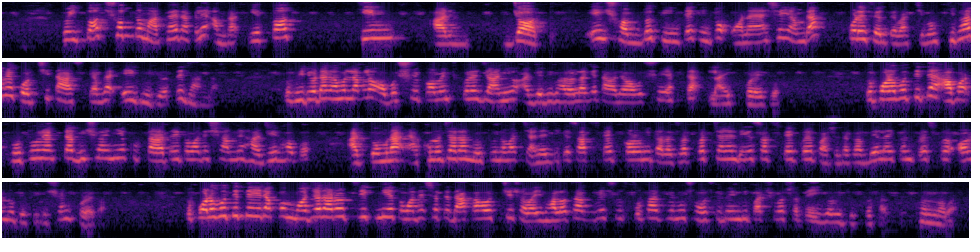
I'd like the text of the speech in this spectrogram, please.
তো এই তৎশব্দ মাথায় রাখলে আমরা এতৎ কিম আর যত এই শব্দ তিনটে কিন্তু অনায়াসেই আমরা করে ফেলতে পারছি এবং কীভাবে করছি তা আজকে আমরা এই ভিডিওতে জানলাম। তো ভিডিওটা কেমন লাগল অবশ্যই কমেন্ট করে জানিও, আর যদি ভালো লাগে তাহলে অবশ্যই একটা লাইক করে দিও। তো পরবর্তীতে আবার নতুন একটা বিষয় নিয়ে খুব তাড়াতাড়ি তোমাদের সামনে হাজির হব। আর তোমরা এখনও যারা নতুন আমার চ্যানেলটিকে সাবস্ক্রাইব করোনি, তারা ঝটপট চ্যানেলটিকে সাবস্ক্রাইব করে পাশে থাকা বেল আইকন প্রেস করে অল নোটিফিকেশন করে দাও। তো পরবর্তীতে এরকম মজার আরও ট্রিক নিয়ে তোমাদের সাথে দেখা হচ্ছে। সবাই ভালো থাকবে, সুস্থ থাকবে এবং সংস্কৃত হিন্দি পাঠশালার সাথে এইভাবে যুক্ত থাকবে। ধন্যবাদ।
